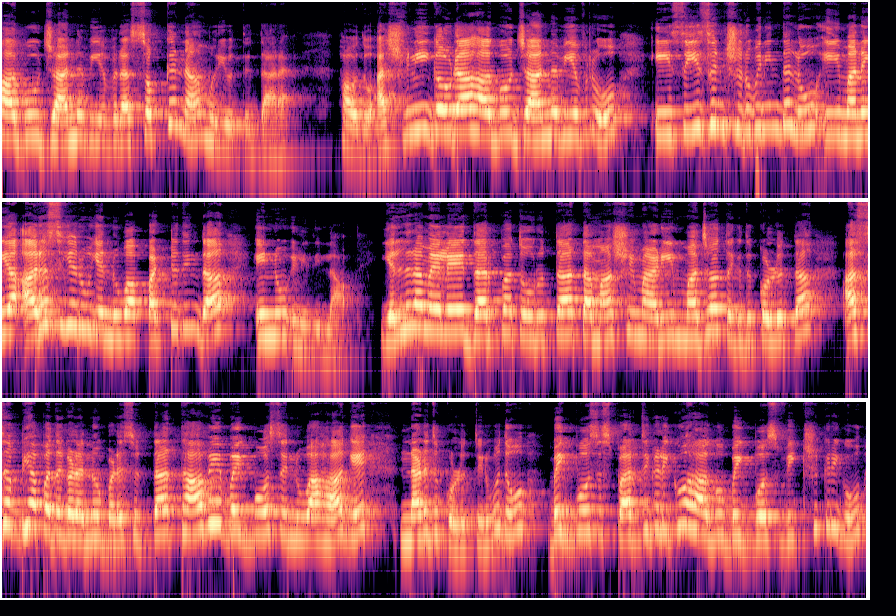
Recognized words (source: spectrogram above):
ಹಾಗೂ ಜಾಹ್ನವಿ ಅವರ ಸೊಕ್ಕನ್ನ ಮುರಿಯುತ್ತಿದ್ದಾರೆ. ಹೌದು, ಅಶ್ವಿನಿ ಗೌಡ ಹಾಗೂ ಜಾಹ್ನವಿ ಅವರು ಈ ಸೀಸನ್ ಶುರುವಿನಿಂದಲೂ ಈ ಮನೆಯ ಅರಸಿಯರು ಎನ್ನುವ ಪಟ್ಟದಿಂದ ಇನ್ನೂ ಇಳಿದಿಲ್ಲ. ಎಲ್ಲರ ಮೇಲೆ ದರ್ಪ ತೋರುತ್ತಾ ತಮಾಷೆ ಮಾಡಿ ಮಜಾ ತೆಗೆದುಕೊಳ್ಳುತ್ತಾ ಅಸಭ್ಯ ಪದಗಳನ್ನು ಬಳಸುತ್ತಾ ತಾವೇ ಬಿಗ್ ಬಾಸ್ ಎನ್ನುವ ಹಾಗೆ ನಡೆದುಕೊಳ್ಳುತ್ತಿರುವುದು ಬಿಗ್ ಬಾಸ್ ಸ್ಪರ್ಧಿಗಳಿಗೂ ಹಾಗೂ ಬಿಗ್ ಬಾಸ್ ವೀಕ್ಷಕರಿಗೂ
